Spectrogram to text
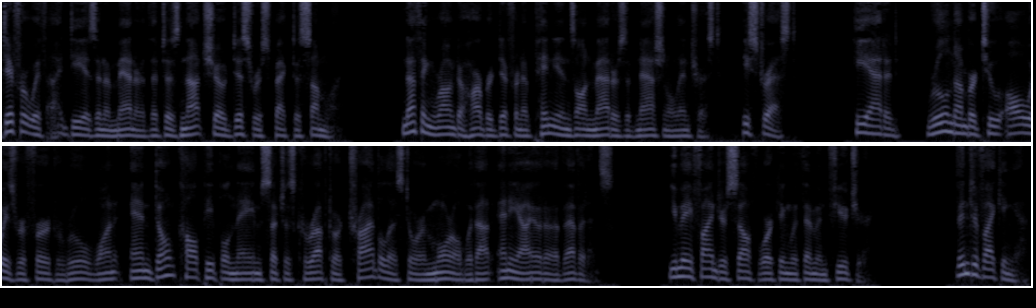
Differ with ideas in a manner that does not show disrespect to someone. Nothing wrong to harbor different opinions on matters of national interest, he stressed. He added, Rule number 2 always refer to Rule 1 and don't call people names such as corrupt or tribalist or immoral without any iota of evidence. You may find yourself working with them in future. Vintervikinga.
